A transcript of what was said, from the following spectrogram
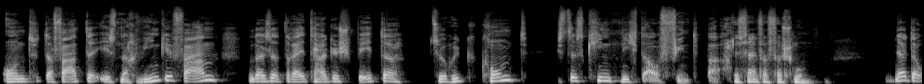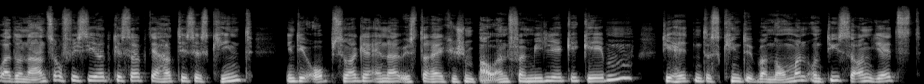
Und der Vater ist nach Wien gefahren und als er drei Tage später zurückkommt, das Kind nicht auffindbar. Ist einfach verschwunden. Ja, der Ordonnanzoffizier hat gesagt, er hat dieses Kind in die Obsorge einer österreichischen Bauernfamilie gegeben. Die hätten das Kind übernommen und die sagen jetzt,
